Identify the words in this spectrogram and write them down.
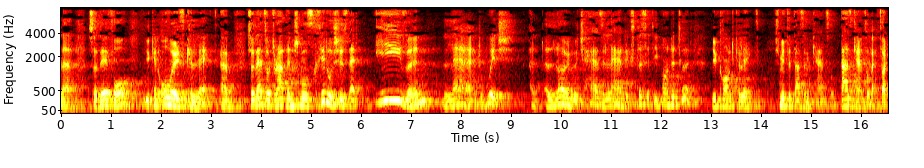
Uh, so therefore, you can always collect. Um, so that's what Rav and Shmuel's chidush is that even land which, a, a loan which has land explicitly bonded to it, you can't collect. Doesn't cancel, does cancel that, sorry.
